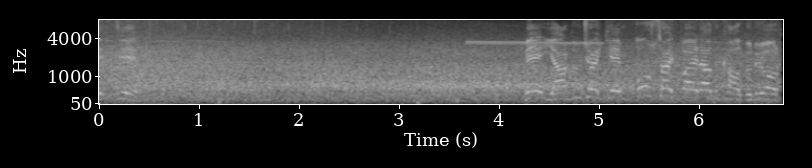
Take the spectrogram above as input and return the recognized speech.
Etti. Ve yardımcı hakem offside bayrağını kaldırıyor.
